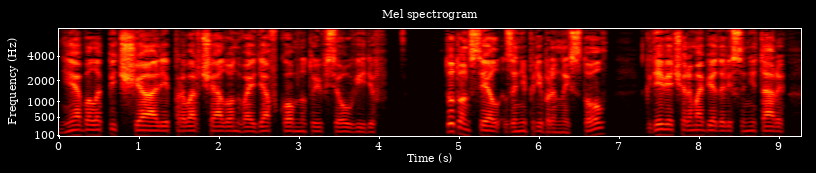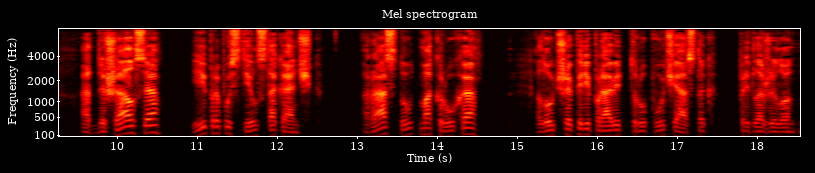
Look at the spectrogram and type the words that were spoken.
Не было печали, — проворчал он, войдя в комнату и все увидев. Тут он сел за неприбранный стол, где вечером обедали санитары, отдышался и пропустил стаканчик. Раз тут мокруха, лучше переправить труп в участок, — предложил он,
